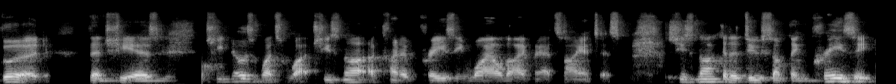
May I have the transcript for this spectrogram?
good than she is. She knows what's what. She's not a kind of crazy, wild eyed mad scientist. She's not going to do something crazy.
